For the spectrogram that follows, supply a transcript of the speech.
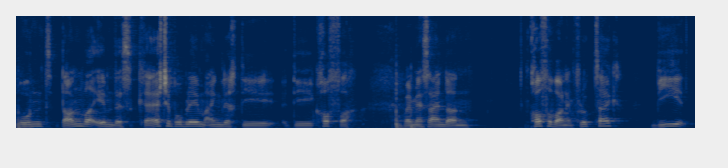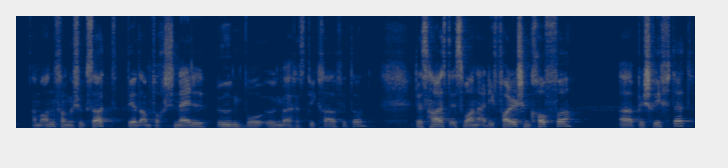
Und dann war eben das größte Problem eigentlich die, die Koffer. Weil wir sind dann, Koffer waren im Flugzeug, wie am Anfang schon gesagt, der hat einfach schnell irgendwo irgendwelche Sticker aufgetan. Das heißt, es waren auch die falschen Koffer äh, beschriftet.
